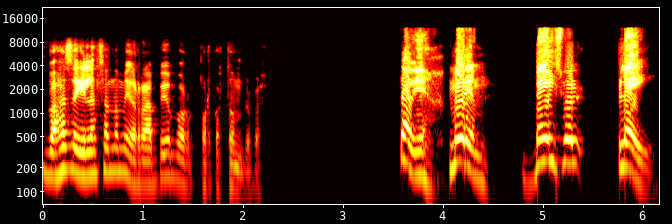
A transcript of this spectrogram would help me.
vas a seguir lanzando medio rápido por, por costumbre, pues. Está bien. Miren, Baseball Play.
